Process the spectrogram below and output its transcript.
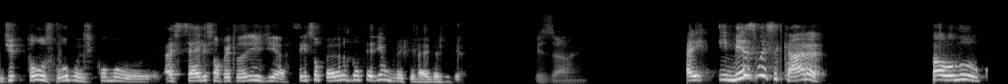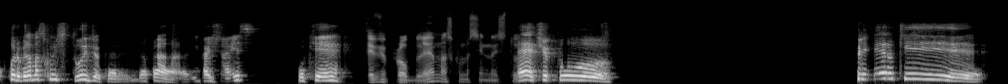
ditou os rumos de como as séries são feitas hoje em dia. Sem Sopranos não teria um Breaking Bad hoje em dia. Bizarro, hein? Aí, e mesmo esse cara falou no problemas com o estúdio, cara. Dá pra imaginar isso? Porque, Teve problemas? Como assim, no estúdio? é tipo. Primeiro que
